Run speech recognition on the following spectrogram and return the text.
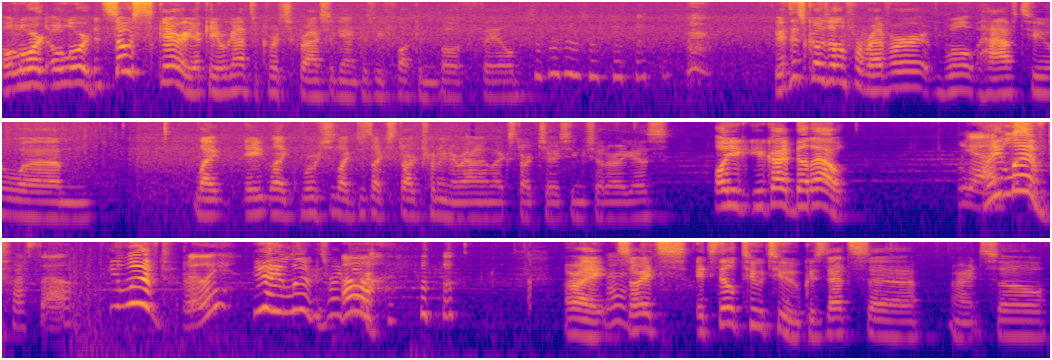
Oh lord! Oh lord! It's so scary. Okay, we're gonna have to crash crash again because we fucking both failed. if this goes on forever, we'll have to um, like eight like we're just like just like start turning around and like start chasing each other. I guess. Oh, you, your guy built out. Yeah. He lived. He lived. Really? Yeah, he lived. He's right oh. there. all right, nice. so it's it's still two two because that's uh. All right, so.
